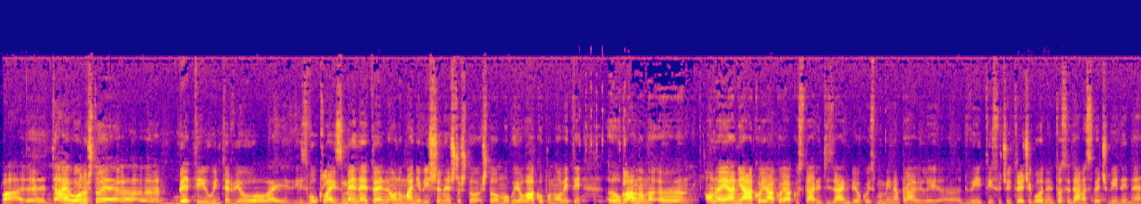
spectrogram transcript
Pa e, da, evo ono što je uh, Betty u intervju ovaj, izvukla iz mene, to je ono manje više nešto što, što mogu i ovako ponoviti. Uh, uglavnom, ono je jedan jako, jako, jako stari dizajn bio koji smo mi napravili 2003. godine, to se danas već vidi, ne?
